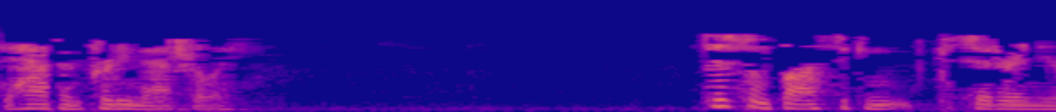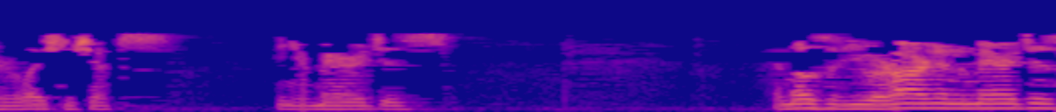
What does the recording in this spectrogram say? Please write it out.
to happen pretty naturally. Just some thoughts to consider in your relationships, in your marriages. And those of you who aren't in the marriages,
